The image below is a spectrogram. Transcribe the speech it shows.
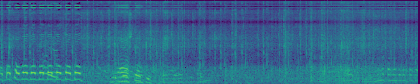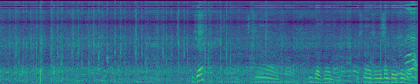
Op, op, op, op, op, op, op, op, op. Dwie sztuki. Idzie? Nie, bida z nędzy. Myślałem, że nie będę używał.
